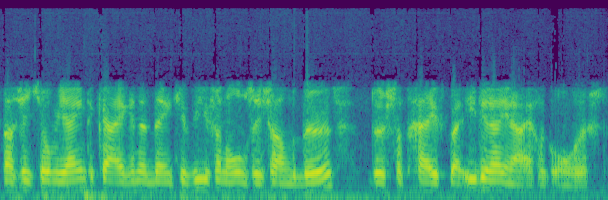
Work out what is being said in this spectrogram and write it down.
dan zit je om je heen te kijken en dan denk je wie van ons is aan de beurt. Dus dat geeft bij iedereen eigenlijk onrust.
